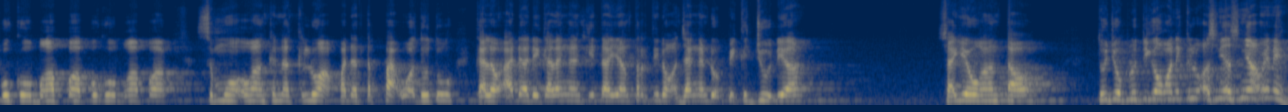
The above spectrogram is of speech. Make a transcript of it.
Pukul berapa, pukul berapa. Semua orang kena keluar pada tepat waktu tu. Kalau ada di kalangan kita yang tertidur, jangan duk pergi kejut dia. Saya orang tahu. 73 orang ni keluar senyap-senyap ni.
